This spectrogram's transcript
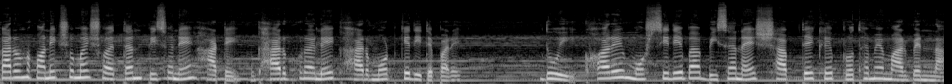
কারণ অনেক সময় শয়তান পিছনে হাঁটে, ঘাড় ঘোরালে ঘাড় মোটকে দিতে পারে। দুই, ঘরে মসজিদে বা বিছানায় সাপ দেখলে প্রথমে মারবেন না,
